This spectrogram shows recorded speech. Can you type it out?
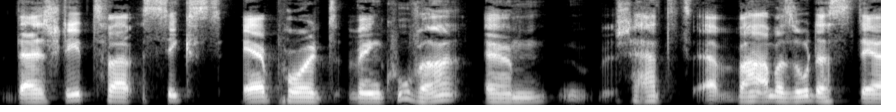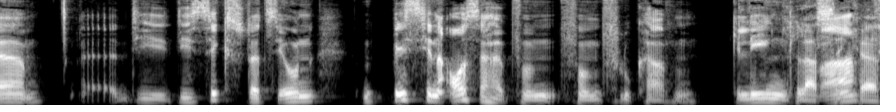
da steht zwar Sixt Airport Vancouver, ähm, äh, war aber so, dass der äh, die die Sixt Station ein bisschen außerhalb vom vom Flughafen gelegen Klassiker. war.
